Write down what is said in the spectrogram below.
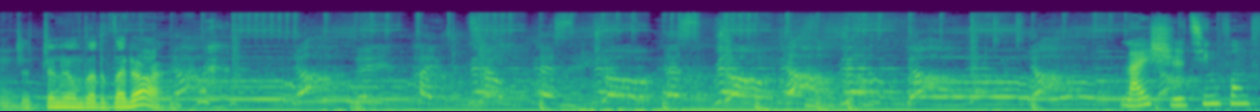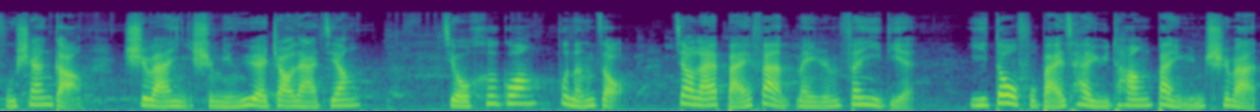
嗯这真正在在这儿，来时清风拂山岗，吃完已是明月照大江。酒喝光不能走，叫来白饭，每人分一碟，以豆腐白菜鱼汤拌匀吃完，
